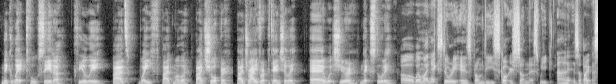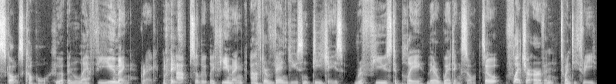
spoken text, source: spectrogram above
neglectful Sarah. Clearly, bad wife, bad mother, bad shopper, bad driver potentially. Uh, what's your next story? Oh, well, my next story is from the Scottish Sun this week, and it is about a Scots couple who have been left fuming, Greg. Right. Absolutely fuming after venues and DJs refused to play their wedding song. So, Fletcher Irvin, 23,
